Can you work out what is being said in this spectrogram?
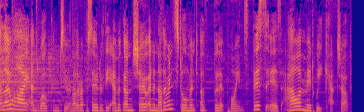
Hello, hi, and welcome to another episode of The Emma Guns Show and another installment of Bullet Points. This is our midweek catch up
